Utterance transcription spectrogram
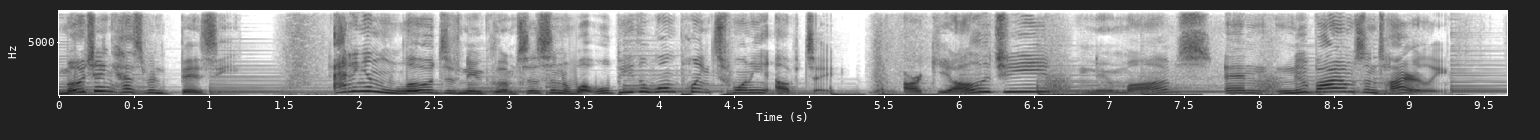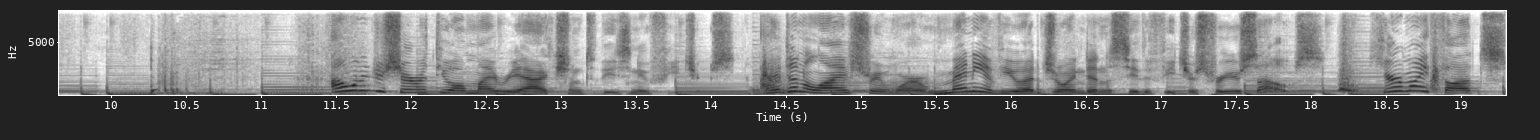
Mojang has been busy, adding in loads of new glimpses into what will be the 1.20 update. Archaeology, new mobs, and new biomes entirely. I wanted to share with you all my reaction to these new features. I had done a live stream where many of you had joined in to see the features for yourselves. Here are my thoughts,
